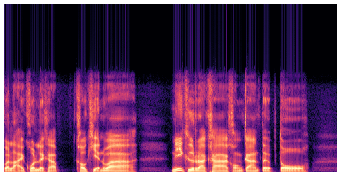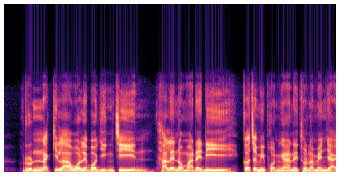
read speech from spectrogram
กว่าหลายคนเลยครับ เขาเขียนว่า นี่คือราคาของการเติบโต รุ่นนักกีฬาวอลเลย์บอลหญิงจีน ถ้าเล่นออกมาได้ดี ก็จะมีผลงานในทัวร์นาเมนต์ใหญ่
